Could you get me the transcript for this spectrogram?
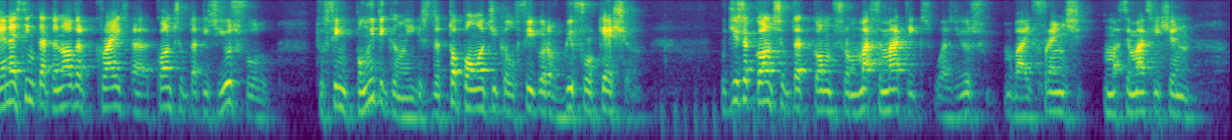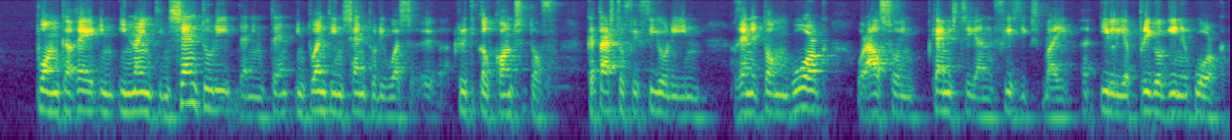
then I think that another uh, concept that is useful to think politically is the topological figure of bifurcation, which is a concept that comes from mathematics, was used by French mathematician Poincaré in, in 19th century, then in, ten, in 20th century was a critical concept of catastrophe theory in René Thom work, or also in chemistry and physics by uh, Ilya Prigogine work.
